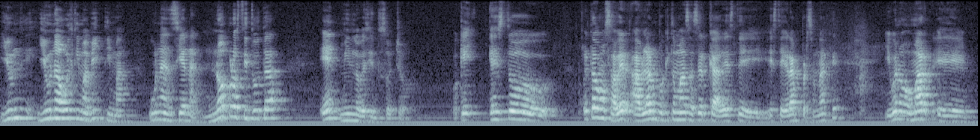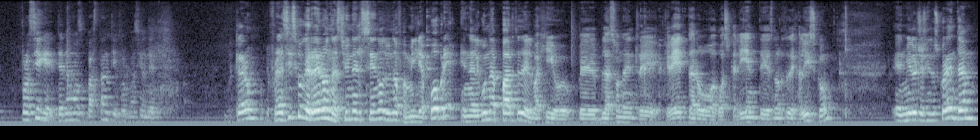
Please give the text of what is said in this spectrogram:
Y, un- y una última víctima, una anciana no prostituta, en 1908. Ok, esto. Ahorita vamos a ver, hablar un poquito más acerca de este, este gran personaje. Y bueno, Omar, eh, prosigue, tenemos bastante información de él. Claro, Francisco Guerrero nació en el seno de una familia pobre en alguna parte del Bajío, eh, la zona entre Querétaro, Aguascalientes, norte de Jalisco. En 1840,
